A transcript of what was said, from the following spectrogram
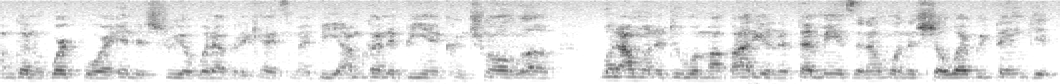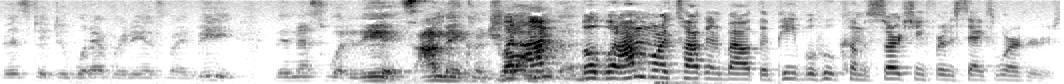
I'm going to work for an industry or whatever the case may be. I'm going to be in control of what I want to do with my body, and if that means that I want to show everything, get fisted, do whatever it is may be, then that's what it is. I'm in control But of I'm that. but what I'm more talking about the people who come searching for the sex workers.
